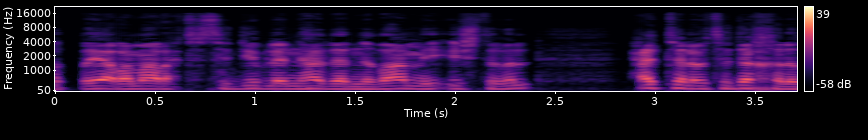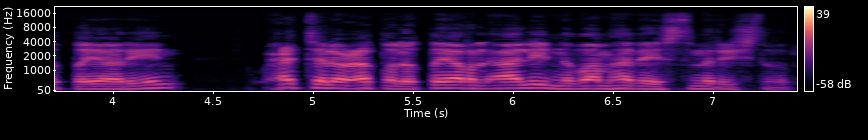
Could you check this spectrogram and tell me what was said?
الطيارة ما راح تستجيب لأن هذا النظام يشتغل. حتى لو تدخل الطيارين وحتى لو عطل الطيار الآلي النظام هذا يستمر يشتغل.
